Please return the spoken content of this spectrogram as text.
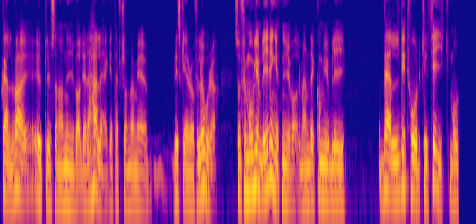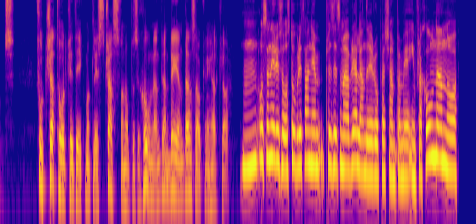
själva utlysa några nyval i det här läget eftersom de är, riskerar att förlora. Så förmodligen blir det inget nyval, men det kommer ju bli väldigt hård kritik mot fortsatt hård kritik mot Liz Truss från oppositionen. Den, den, den saken är helt klar. Mm, och sen är det så, Storbritannien, precis som övriga länder i Europa, kämpar med inflationen och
